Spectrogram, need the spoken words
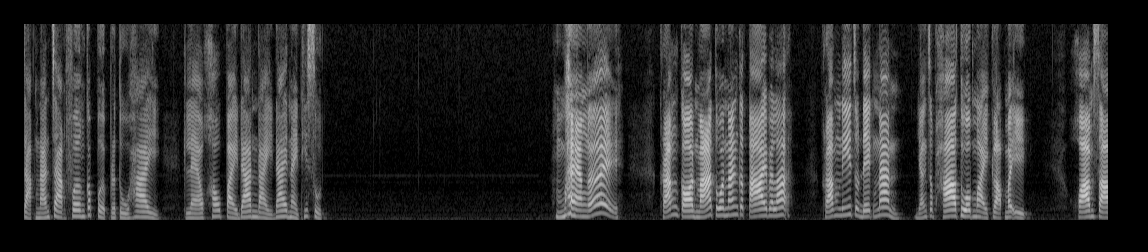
จากนั้นจากเฟิงก็เปิดประตูให้ แล้วเข้าไปด้านในได้ในที่สุด แม่งเอ้ย ครั้งก่อนหมาตัวนั้นก็ตายไปละ ครั้งนี้เจ้าเด็กนั่นยังจะพาตัวใหม่กลับมาอีก ความสา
